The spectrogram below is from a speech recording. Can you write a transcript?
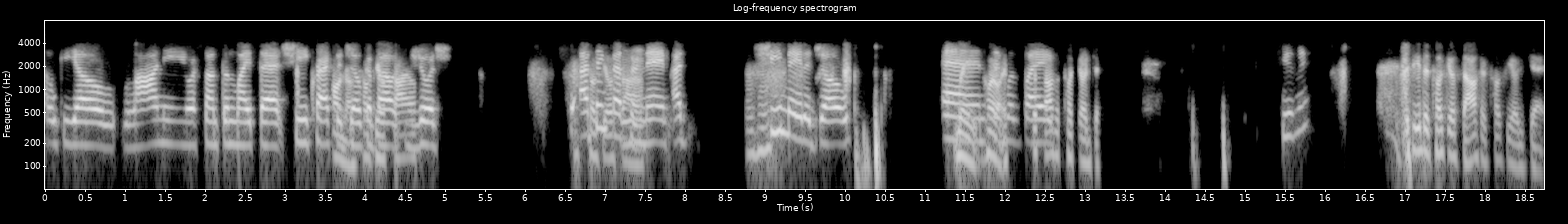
Tokyo Lani or something like that. She cracked Oh, a no, joke Tokyo about Style? George. I think Tokyo that's her name. I Mhm. she made a joke, and Wait, hold on. it was like, about the Tokyo Jet. excuse me. It's either Tokyo South or Tokyo Jet.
